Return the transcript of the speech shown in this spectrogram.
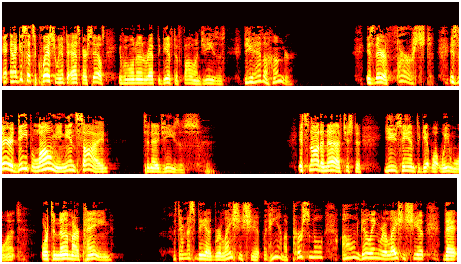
And, and I guess that's a question we have to ask ourselves if we want to unwrap the gift of following Jesus. Do you have a hunger? Is there a thirst? Is there a deep longing inside to know Jesus? It's not enough just to use Him to get what we want or to numb our pain. But there must be a relationship with Him, a personal, ongoing relationship that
